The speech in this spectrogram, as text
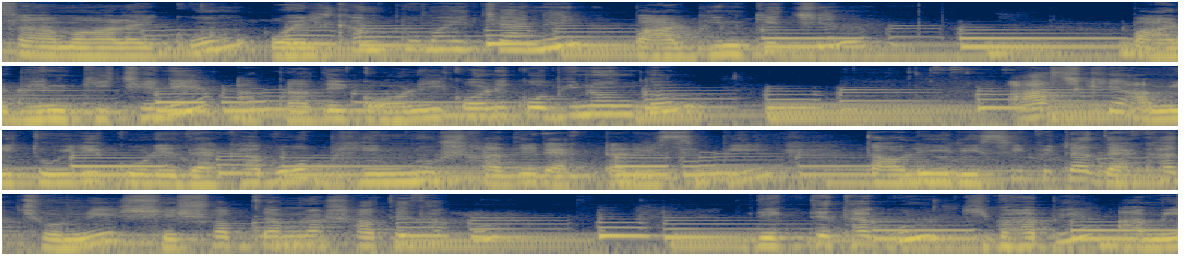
আসসালামু আলাইকুম। Welcome to my channel Parvin kitchen Parvin কিচেনে আপনাদের অনেক অনেক অভিনন্দন। আজকে আমি তৈরি করে দেখাবো ভিন্ন স্বাদের একটা রেসিপি তাহলে এই রেসিপিটা দেখার জন্য শেষ অব্দি আপনার সাথে থাকুন, দেখতে থাকুন কীভাবে আমি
